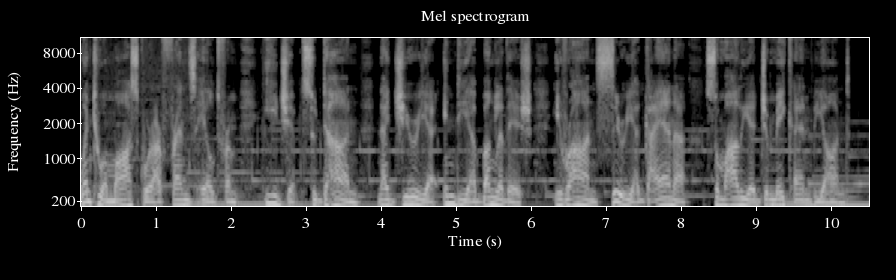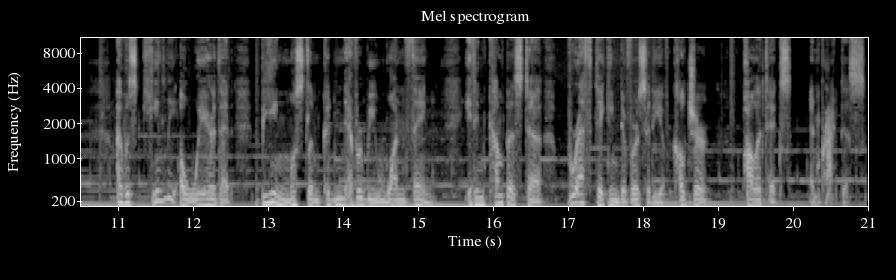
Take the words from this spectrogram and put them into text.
went to a mosque where our friends hailed from Egypt, Sudan, Nigeria, India, Bangladesh, Iran, Syria, Guyana, Somalia, Jamaica, and beyond. I was keenly aware that being Muslim could never be one thing. It encompassed a breathtaking diversity of culture, politics, and practice.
